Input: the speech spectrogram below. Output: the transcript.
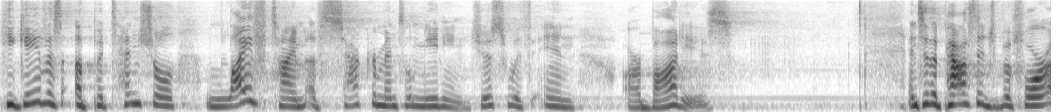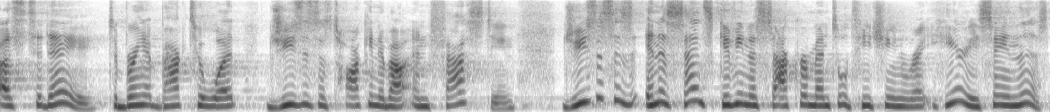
He gave us a potential lifetime of sacramental meaning just within our bodies and to the passage before us today to bring it back to what Jesus is talking about in fasting. Jesus is, in a sense, giving a sacramental teaching right here. He's saying this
